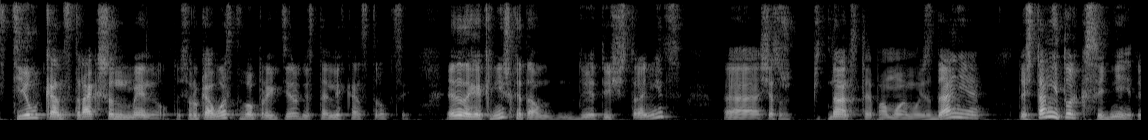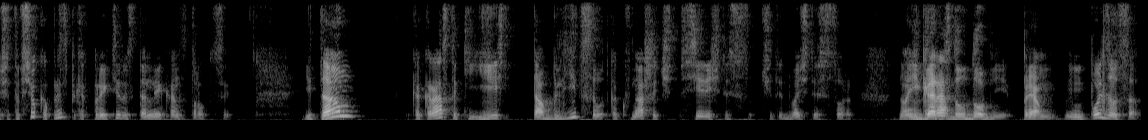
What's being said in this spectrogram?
Steel Construction Manual, то есть руководство по проектированию стальных конструкций. Это такая книжка, там 2000 страниц, сейчас э, уже 15 по-моему, издание. То есть там не только соединение, то есть это все, в принципе, как проектировать стальные конструкции. И там как раз-таки есть таблицы, вот как в нашей серии 2440, но они гораздо удобнее. Прям им пользоваться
